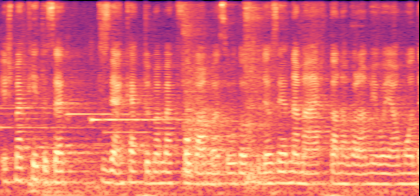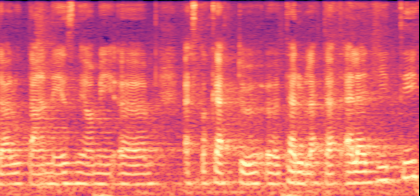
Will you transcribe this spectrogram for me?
És már 2012-ben megfogalmazódott, hogy azért nem ártana valami olyan modell után nézni, ami ezt a kettő területet elegyíti,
